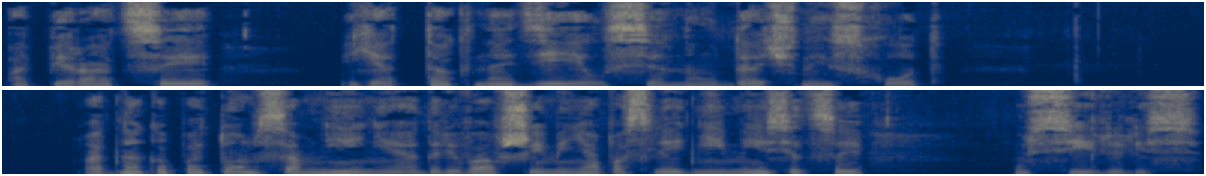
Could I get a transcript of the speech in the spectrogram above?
операции я так надеялся на удачный исход. Однако потом сомнения, одолевавшие меня последние месяцы, усилились.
